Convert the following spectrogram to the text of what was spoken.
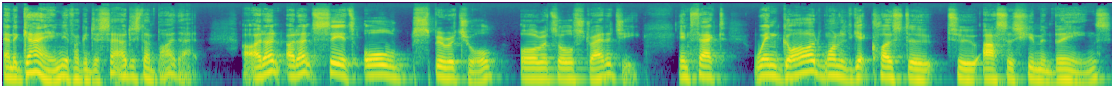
And again, if I can just say, I just don't buy that. I don't. I don't see it's all spiritual or it's all strategy. In fact, when God wanted to get close to, to us as human beings,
